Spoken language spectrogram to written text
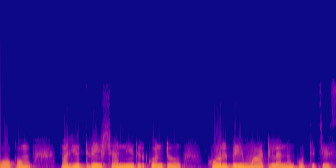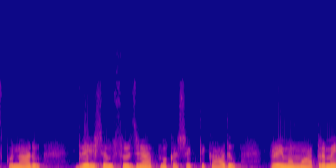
కోపం మరియు ద్వేషాన్ని ఎదుర్కొంటూ కోల్బే మాటలను గుర్తు చేసుకున్నాడు. ద్వేషం సృజనాత్మక శక్తి కాదు ప్రేమ మాత్రమే.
